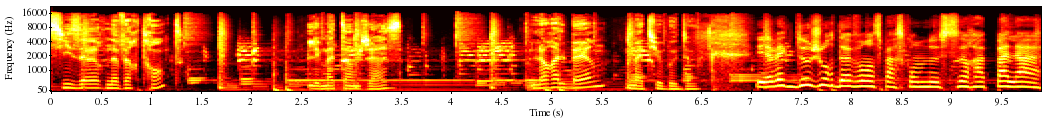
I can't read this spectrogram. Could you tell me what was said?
6h, 9h30, les matins de jazz. Laure Alberne, Mathieu Baudou. Et avec deux jours d'avance parce qu'on ne sera pas là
